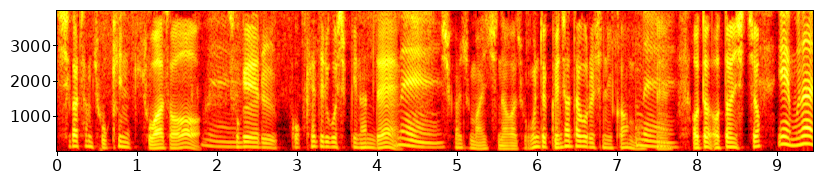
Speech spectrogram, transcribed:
시가 참 좋긴 좋아서 네. 소개를 꼭 해드리고 싶긴 한데 네. 시간이 좀 많이 지나가지고 근데 괜찮다 고 그러시니까 뭐 네. 네. 어떤 어떤 시죠? 예, 문화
